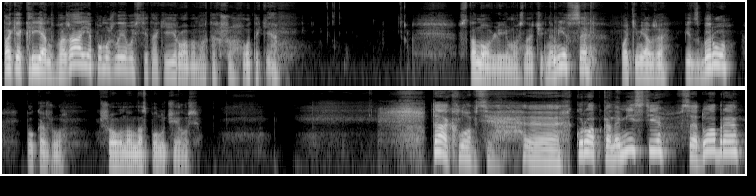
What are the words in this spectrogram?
Так як клієнт бажає по можливості, так і робимо. Так що, отаке. Встановлюємо, значить, на місце. Потім я вже підзберу, покажу, що воно в нас вийшло. Так, хлопці, е, коробка на місці, все добре.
